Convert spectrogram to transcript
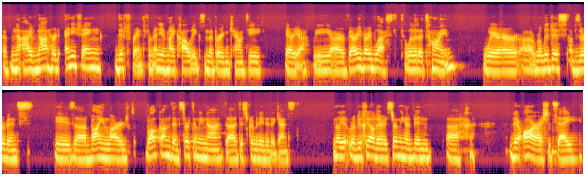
have not, I have not heard anything different from any of my colleagues in the Bergen County area. We are very, very blessed to live at a time where uh, religious observance is uh, by and large welcomed and certainly not uh, discriminated against you know, Rav Yechiel, there certainly have been, uh, there are, I should say,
